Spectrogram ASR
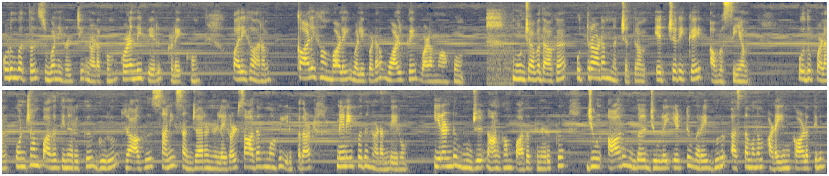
குடும்பத்தில் சுப நிகழ்ச்சி நடக்கும். குழந்தை பேரு கிடைக்கும். பரிகாரம். காளிகாம்பாளை வழிபட வாழ்க்கை வளமாகும். மூன்றாவதாக உத்ராடம் நட்சத்திரம் எச்சரிக்கை அவசியம். பொது பலன் ஒன்றாம் பாதத்தினருக்கு குரு ராகு சனி சஞ்சார நிலைகள் சாதகமாக இருப்பதால் நினைப்பது நடந்தேறும். இரண்டு மூன்று நான்காம் பாதத்தினருக்கு ஜூன் ஆறு முதல் ஜூலை எட்டு வரை குரு அஸ்தமனம் அடையும் காலத்திலும்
